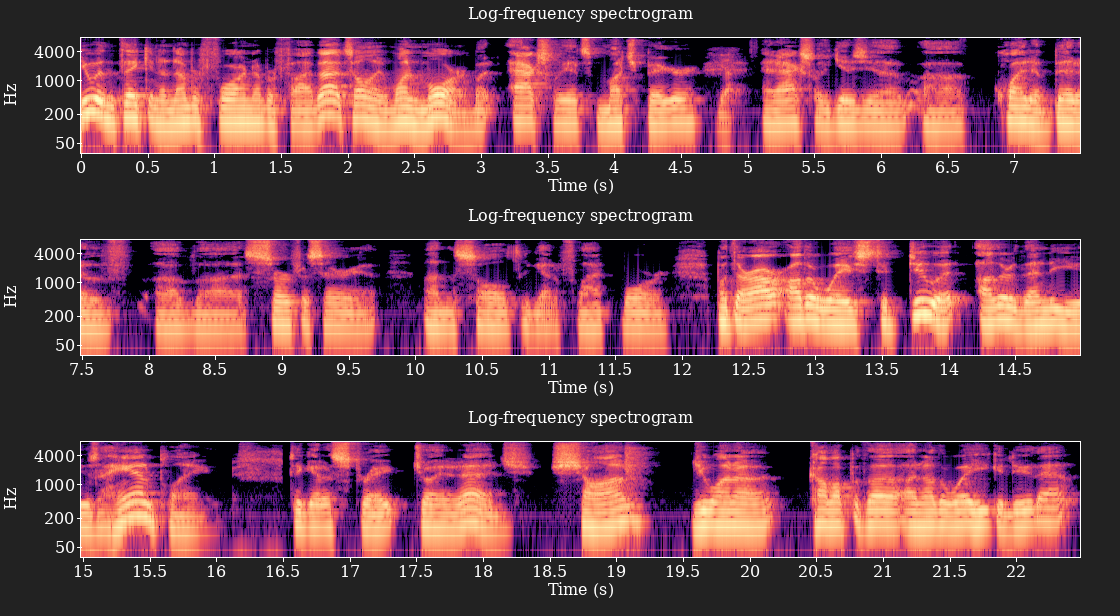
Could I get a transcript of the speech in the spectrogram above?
you wouldn't think in a number four, number five, that's only one more, but actually it's much bigger yeah. and actually gives you uh, quite a bit of, of uh, surface area on the sole to get a flat board. But there are other ways to do it other than to use a hand plane to get a straight jointed edge. Sean, do you want to come up with a, another way he could do that?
